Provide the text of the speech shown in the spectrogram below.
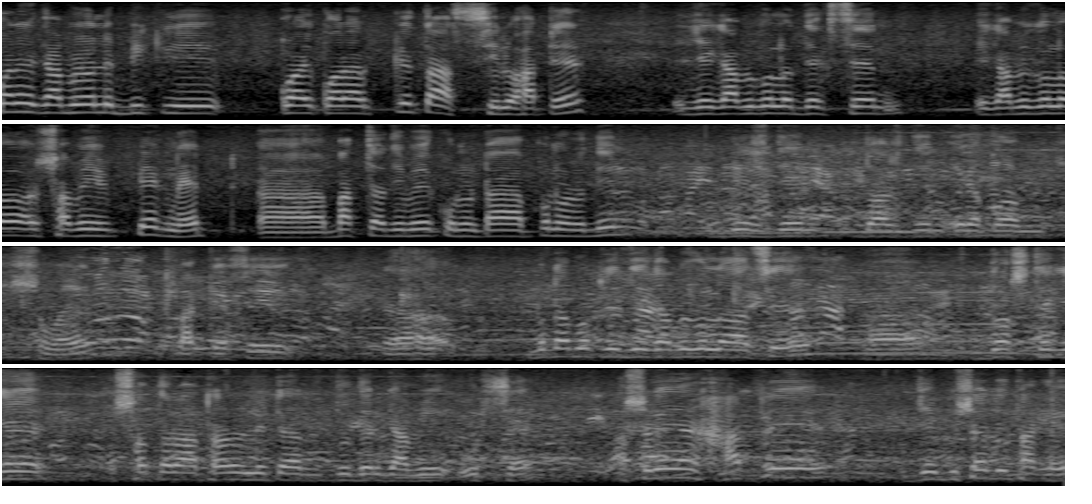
মানের গাভী হলে বিক্রি ক্রয় করার ক্রেতা ছিল হাটে। যে গাভীগুলো দেখছেন, এই গাভীগুলো সবই প্রেগনেন্ট বাচ্চা দিবে কোনোটা পনেরো দিন, বিশ দিন, দশ দিন এরকম সময়ে বাকি আছে মোটামুটি যে গাভীগুলো আছে দশ থেকে সতেরো, আঠারো লিটার দুধের গাভী উঠছে। আসলে হাটে যে বিষয়টি থাকে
